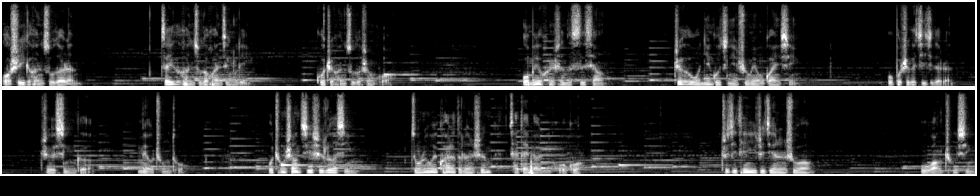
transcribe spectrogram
我是一个很俗的人，在一个很俗的环境里，过着很俗的生活。我没有很深的思想，这和我念过几年书没有关系。我不是个积极的人，这个性格没有冲突。我崇尚及时乐行，总认为快乐的人生才代表你活过。这几天一直见人说“勿忘初心”。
